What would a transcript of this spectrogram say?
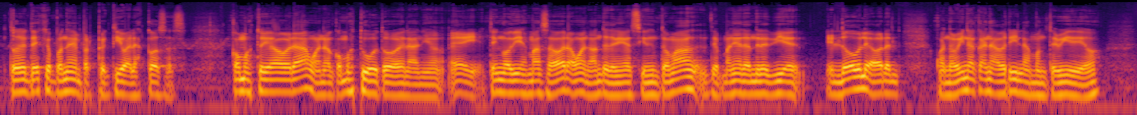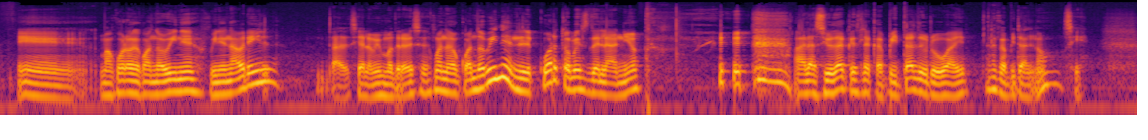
entonces tenés que poner en perspectiva las cosas. ¿Cómo estoy ahora? Bueno, ¿cómo estuvo todo el año? Hey, tengo 10 más ahora, bueno, antes tenía 100 más, de mañana tendré 10, el doble, ahora cuando vine acá en abril a Montevideo, eh, me acuerdo que cuando vine, vine en abril, decía lo mismo tres veces. Bueno, cuando vine en el cuarto mes del año a la ciudad que es la capital de Uruguay, es la capital, ¿no? Sí.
